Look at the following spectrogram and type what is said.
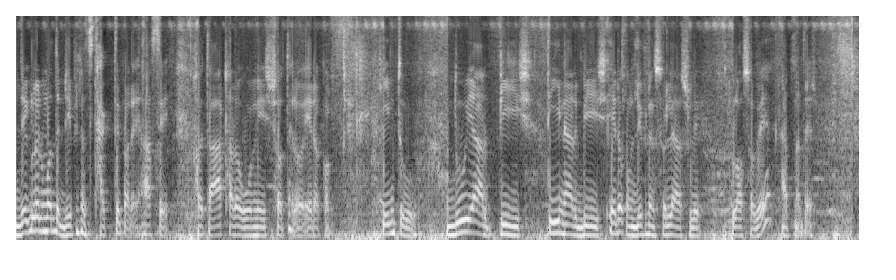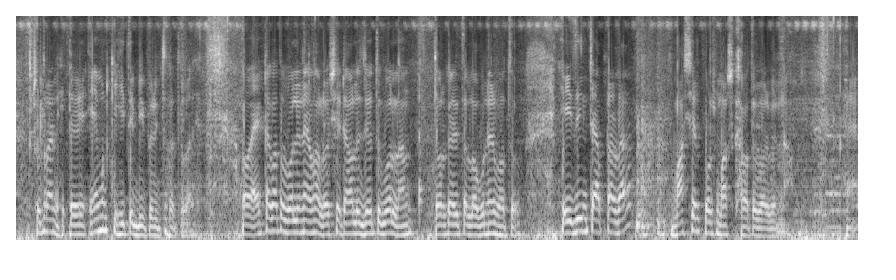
যেগুলোর মধ্যে ডিফারেন্স থাকতে পারে, আছে। হয়তো আঠারো, উনিশ, সতেরো, এরকম। কিন্তু দুই আর বিশ, তিন আর বিশ, এরকম ডিফারেন্স হলে আসলে লস হবে আপনাদের। সুতরাং এমনকি হিতে বিপরীত হতে পারে। ও, একটা কথা বলে নেওয়া ভালো, সেটা হলো যেহেতু বললাম, তরকারিতে লবণের মতো। এই জিনিসটা আপনারা মাসের পর মাস খাওয়াতে পারবেন না। হ্যাঁ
